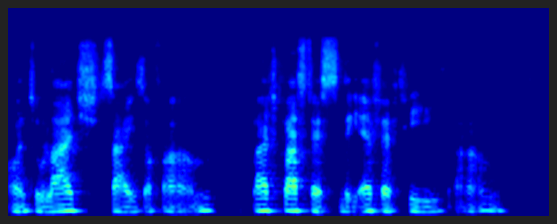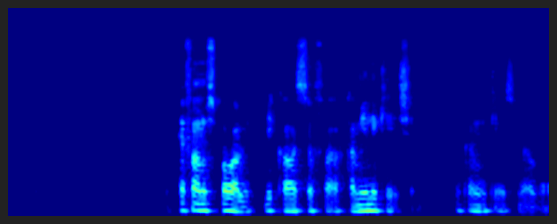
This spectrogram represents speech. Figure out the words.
onto large size of um, large clusters, the FFT um, performs poorly because of uh, communication, communication over.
